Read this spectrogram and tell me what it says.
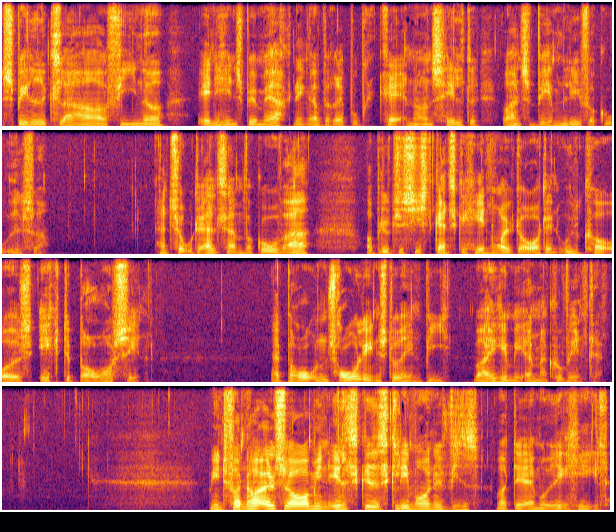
spillet klarere og finere end i hendes bemærkninger ved republikanerens helte og hans vemmelige forgudelser. Han tog det alt sammen for gode varer, og blev til sidst ganske henrygt over den udkåredes ægte borgersind. At baronen trolig stod hen bi, var ikke mere, end man kunne vente. Min fornøjelse over min elskedes glimrende vid var derimod ikke helt.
